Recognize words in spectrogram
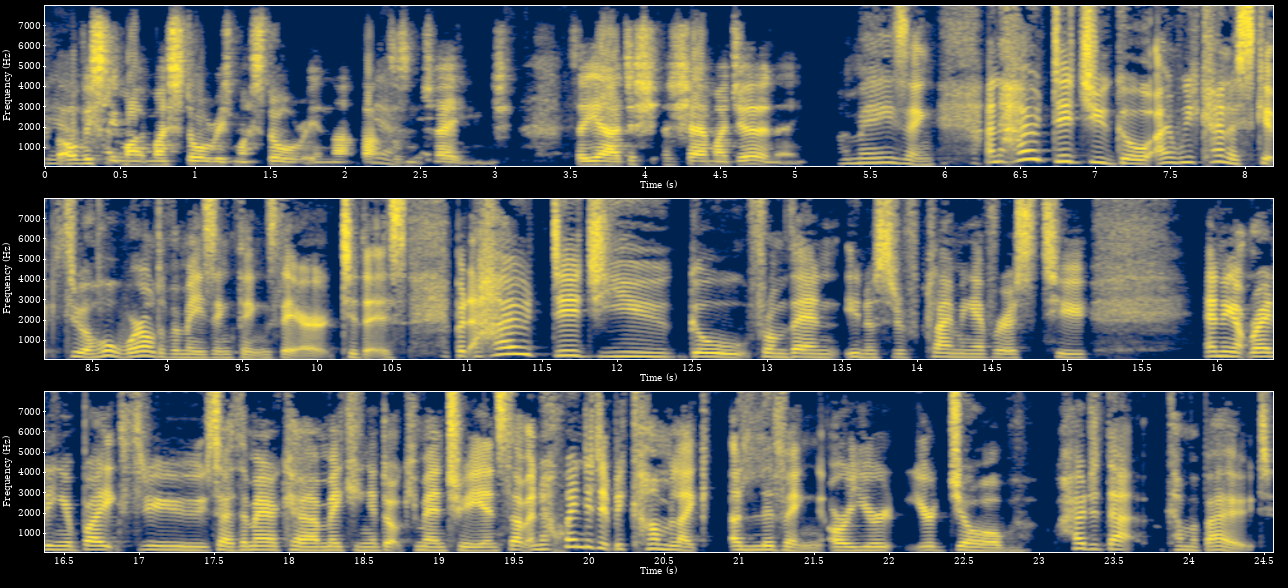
Yeah. But obviously my, my story is my story and that, that yeah. doesn't change. So yeah, I just I share my journey. Amazing. And how did you go? And we kind of skipped through a whole world of amazing things there to this, but how did you go from then, you know, sort of climbing Everest to ending up riding your bike through South America, making a documentary and stuff. And when did it become like a living or your your job? How did that come about?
